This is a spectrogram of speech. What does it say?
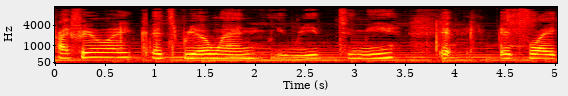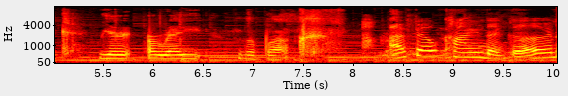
I feel like it's real when you read to me. It it's like we're already the book. I feel kind of good.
